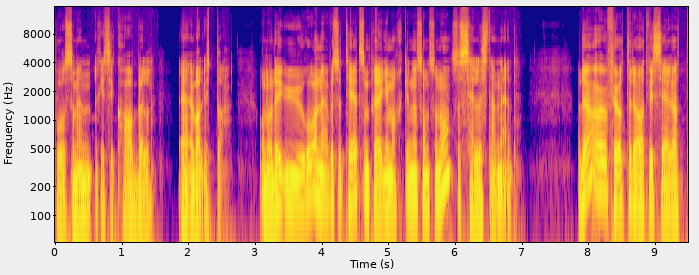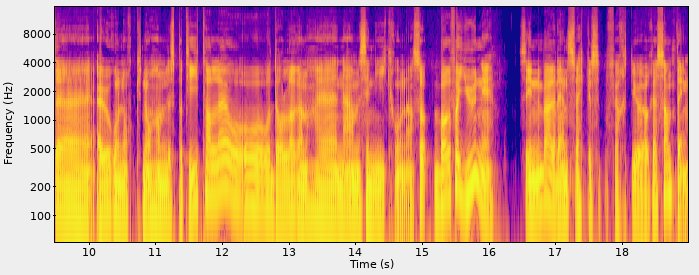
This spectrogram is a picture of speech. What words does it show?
på som en risikabel eh, valuta. Og når det er uro og nervøsitet som preger markedene sånn som nå, så selges den ned. Og Det har jo ført til at vi ser at eh, euro nok nå handles på titallet, og, og, og, dollaren eh, nærmer seg ni kroner. Så bare fra juni så innebærer det en svekkelse på 40 øre something,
